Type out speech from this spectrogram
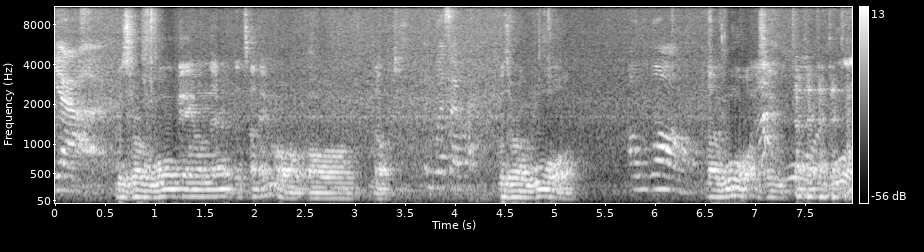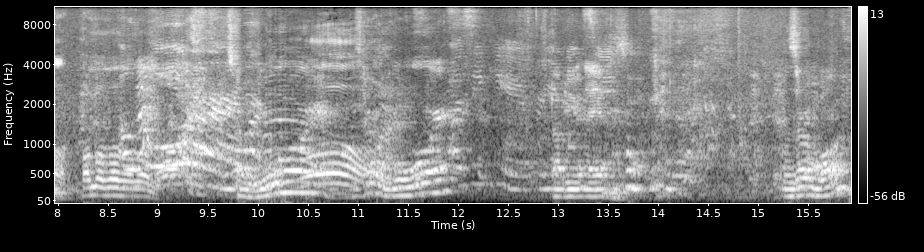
Yeah. Was there a war going on there at the time, or, or not? Was I what? Was there a war? A wall. No, war, as in da, da, da, da, da. Whoa. Whoa, whoa, whoa, A whoa, whoa. Is there a war. war? Is there a war? Oh, thank you for your W A. pronunciation. Was there a war?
